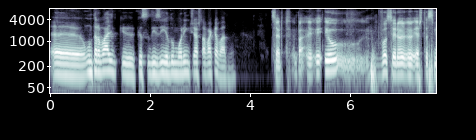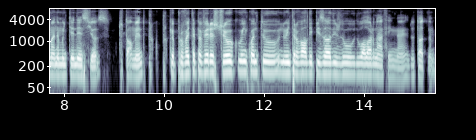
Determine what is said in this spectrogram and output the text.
uh, um trabalho que, que, se dizia do Mourinho que já estava acabado. Né? Certo. Eu vou ser eh, esta semana muito tendencioso, totalmente, porque, porque aproveitei para ver este jogo enquanto no intervalo de episódios do, do All or Nothing, é? do Tottenham.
